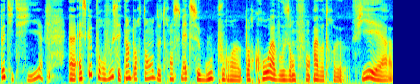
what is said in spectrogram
petite fille. Euh, Est-ce que pour vous c'est important de transmettre ce goût pour euh, Porcro à vos enfants, à votre fille et à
